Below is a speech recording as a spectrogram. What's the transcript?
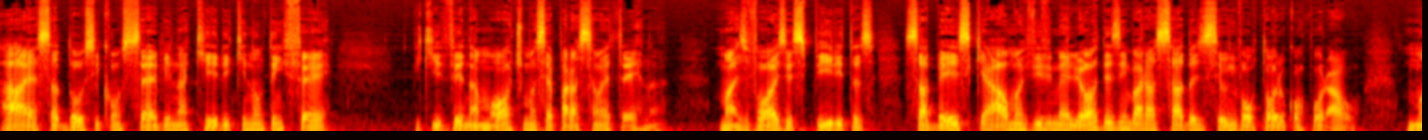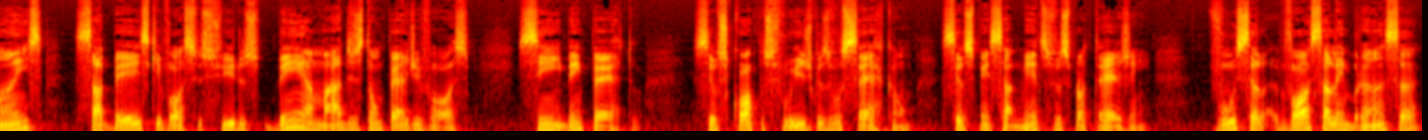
Ah, essa dor se concebe naquele que não tem fé e que vê na morte uma separação eterna. Mas vós, espíritas, sabeis que a alma vive melhor desembaraçada de seu envoltório corporal. Mães, sabeis que vossos filhos bem amados estão perto de vós. Sim, bem perto. Seus corpos fluídicos vos cercam, seus pensamentos vos protegem. Vossa, vossa lembrança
